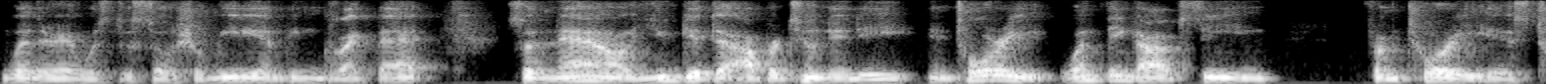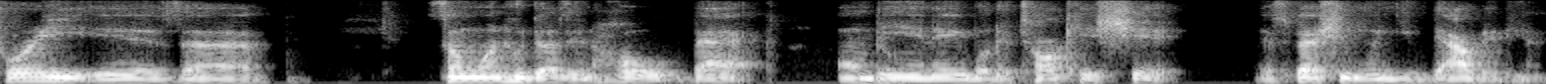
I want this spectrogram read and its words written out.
whether it was the social media and things like that. So now you get the opportunity. And Tory, one thing I've seen from Tory is Tory is uh, someone who doesn't hold back on being able to talk his shit, especially when you doubted him.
